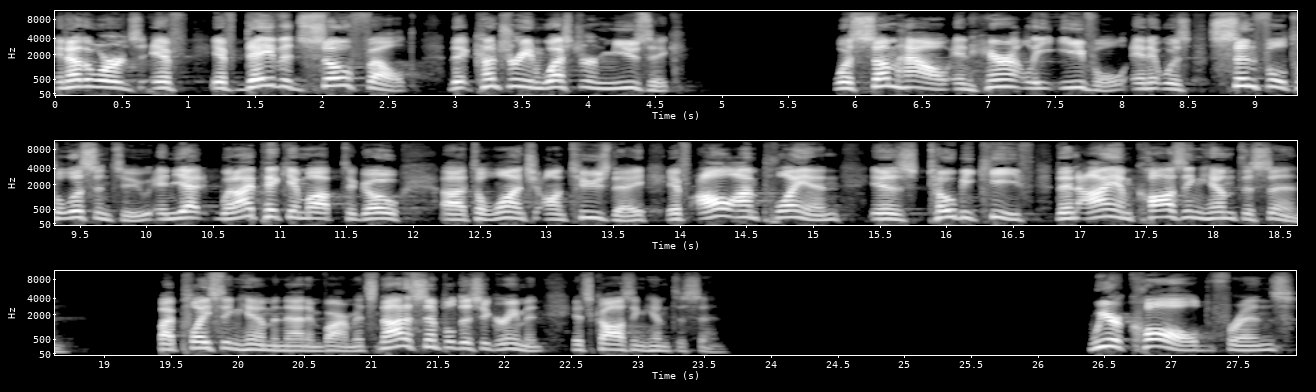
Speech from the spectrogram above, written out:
In other words, if, if David so felt that country and Western music was somehow inherently evil and it was sinful to listen to. And yet, when I pick him up to go uh, to lunch on Tuesday, if all I'm playing is Toby Keith, then I am causing him to sin by placing him in that environment. It's not a simple disagreement, it's causing him to sin. We are called, friends,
